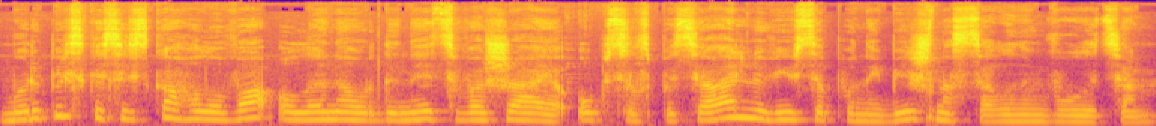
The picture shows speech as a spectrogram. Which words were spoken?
Миропільська сільська голова Олена Ординець вважає, обстріл спеціально вівся по найбільш населеним вулицям.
